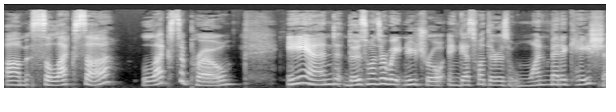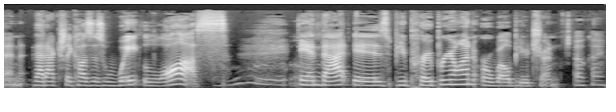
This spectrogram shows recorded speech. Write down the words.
um, Celexa, Lexapro, and those ones are weight neutral. And guess what? There is one medication that actually causes weight loss, and that is bupropion or Wellbutrin. Okay.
